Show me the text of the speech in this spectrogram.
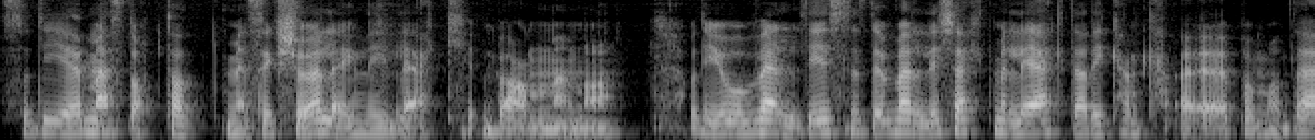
Så de er mest opptatt med seg sjøl, egentlig, i lek, barna nå. Og de er jo veldig, synes det er veldig kjekt med lek der de kan eh, på en måte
